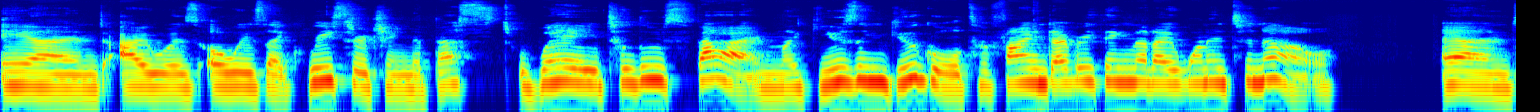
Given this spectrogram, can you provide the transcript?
And I was always like researching the best way to lose fat and like using Google to find everything that I wanted to know. And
